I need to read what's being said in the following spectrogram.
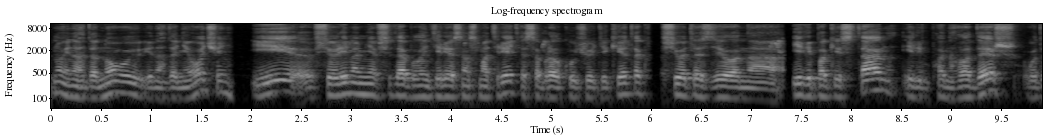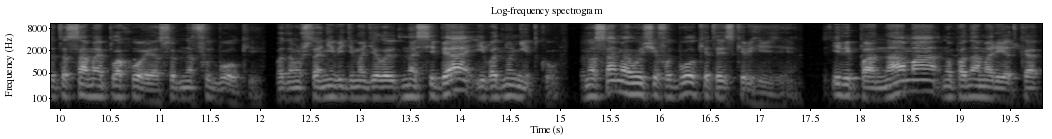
Ну, иногда новую, иногда не очень. И все время мне всегда было интересно смотреть. Я собрал кучу этикеток. Все это сделано или Пакистан, или Бангладеш. Вот это самое плохое, особенно в футболке. Потому что они, видимо, делают на себя и в одну нитку. Но самые лучшие футболки это из Киргизии. Или Панама, но Панама редко.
